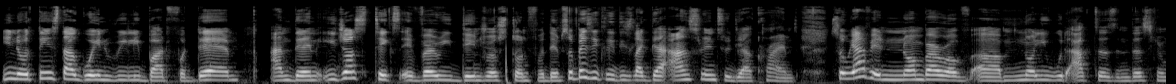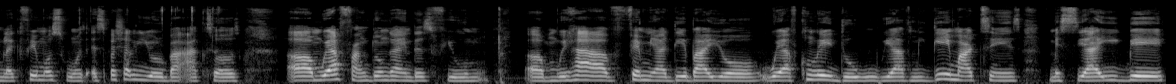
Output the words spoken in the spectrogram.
You know things start going really bad for them and then it just takes a very dangerous turn for them. So basically this like they're answering to their crimes. So we have a number of um nollywood actors in this film like famous ones especially yoruba actors. Um, we have Frank Donga in this film. Um, we have Femi Adebayo. We have Kunle Idowu. We have Mide Martins, Mercy Aigbe,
